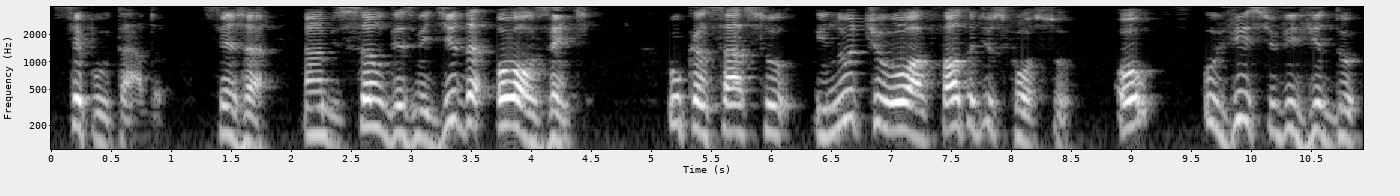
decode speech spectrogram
sepultado, seja a ambição desmedida ou ausente, o cansaço inútil ou a falta de esforço, ou o vício vivido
